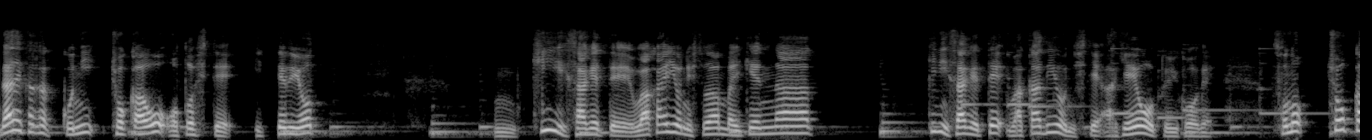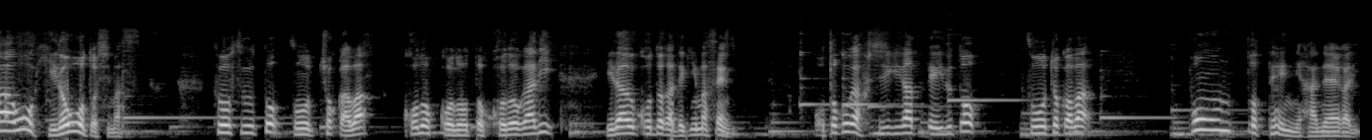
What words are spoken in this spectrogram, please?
誰かがここにチョカを落としていってるよ。うん、木に下げて若いようにしとらんばいけんな。木に下げて分かるようにしてあげようということで、そのチョカを拾おうとします。そうすると、そのチョカはコロコロと転がり、拾うことができません。男が不思議がっていると、そのチョカはポーンと天に跳ね上がり、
